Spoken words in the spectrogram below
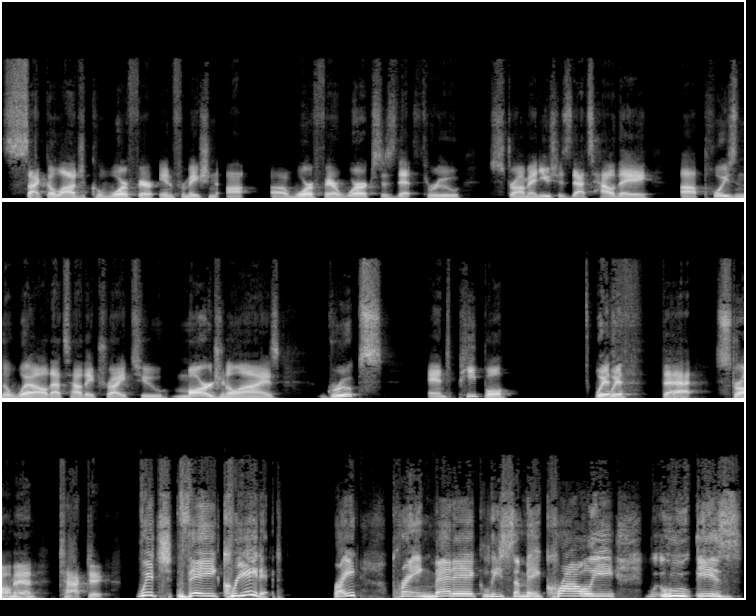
psychological warfare information uh, uh, warfare works is that through straw man usage that's how they uh, poison the well. That's how they try to marginalize groups and people with, with that straw man tactic. Which they created, right? Praying medic, Lisa Mei Crowley, who is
